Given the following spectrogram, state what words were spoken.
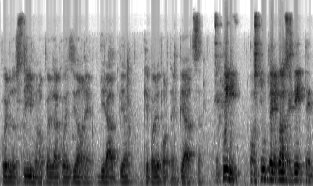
quello stimolo, quella coesione di rabbia che poi le porta in piazza. E quindi con tutte le cose dette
